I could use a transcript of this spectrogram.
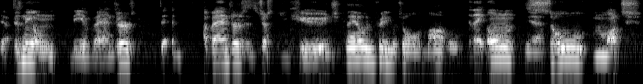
Yeah. Disney own the Avengers. D- Avengers is just huge. They own pretty much all of Marvel. they own Yeah. so much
